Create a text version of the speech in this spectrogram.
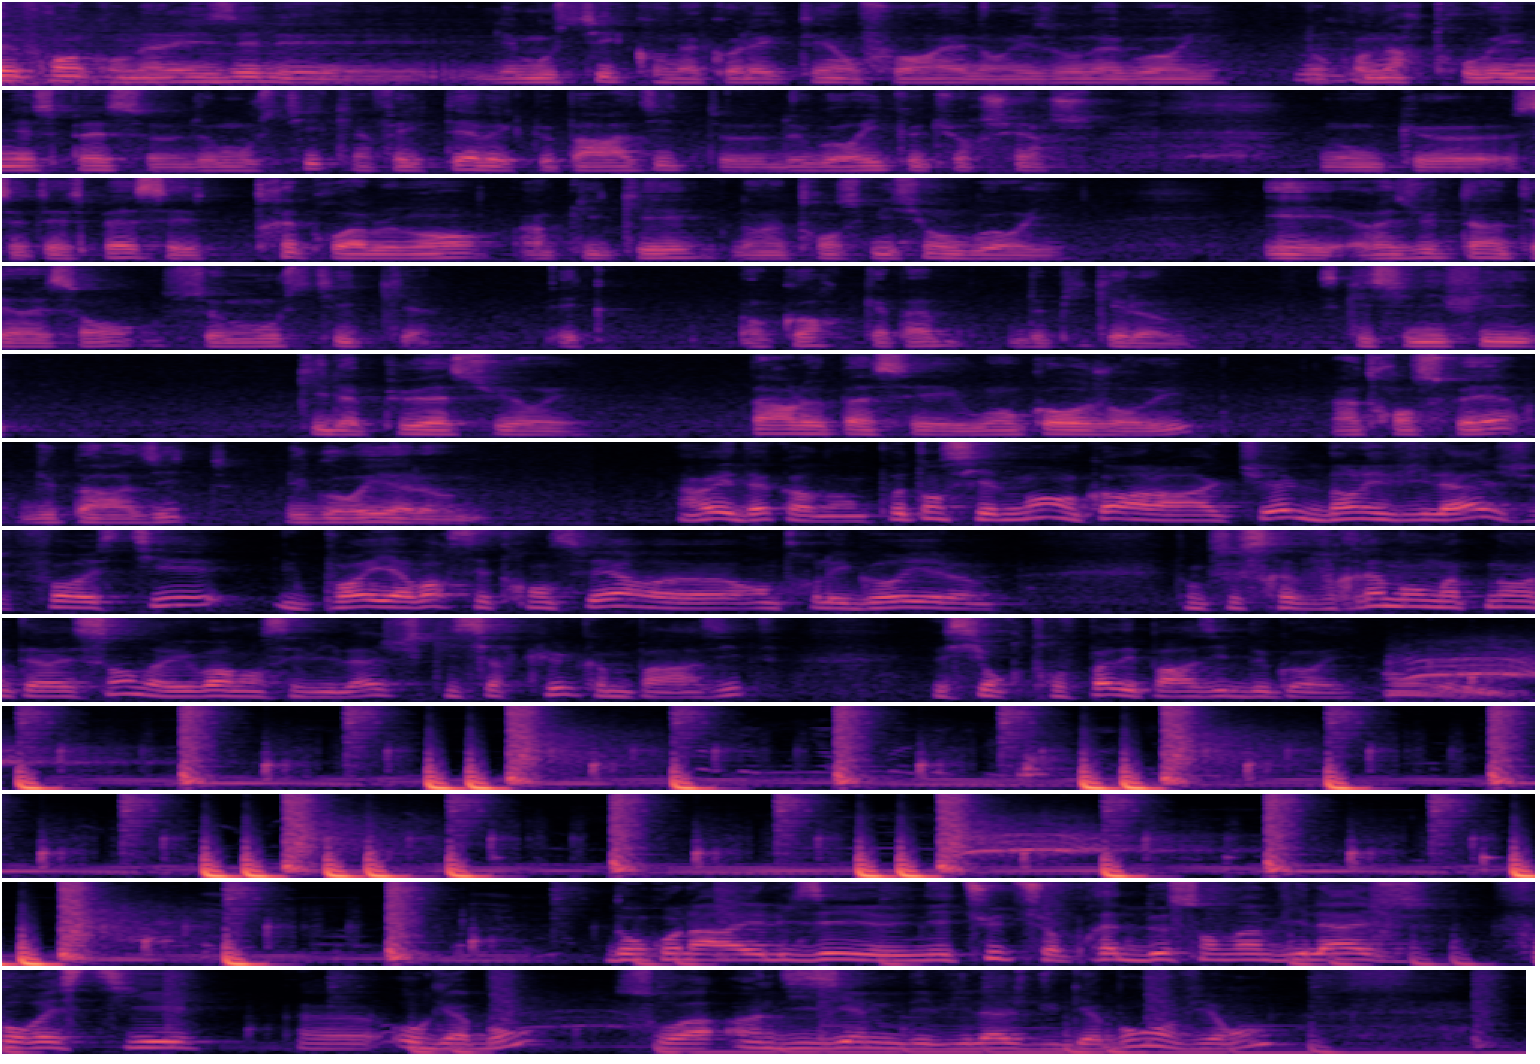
Franck, on a analysé les, moustiques qu'on a collectés en forêt dans les zones à gorille. Donc on a retrouvé une espèce de moustique infectée avec le parasite de gorille que tu recherches. Donc euh, cette espèce est très probablement impliquée dans la transmission au gorille. Et résultat intéressant, ce moustique est encore capable de piquer l'homme. Ce qui signifie qu'il a pu assurer par le passé ou encore aujourd'hui un transfert du parasite du gorille à l'homme. Ah oui, d'accord. Donc potentiellement, encore à l'heure actuelle, dans les villages forestiers, il pourrait y avoir ces transferts euh, entre les gorilles et l'homme. Donc ce serait vraiment maintenant intéressant d'aller voir dans ces villages ce qui circule comme parasites et si on ne retrouve pas des parasites de gorilles. Donc on a réalisé une étude sur près de 220 villages forestiers au Gabon, soit un dixième des villages du Gabon environ.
